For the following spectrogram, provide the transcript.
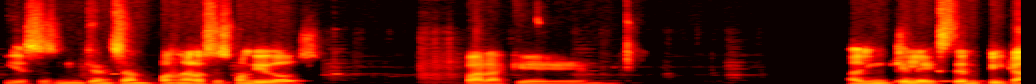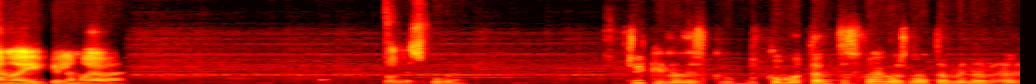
Y esa es mi intención, ponerlos escondidos para que alguien que le estén picando ahí, que le mueva, lo descubra. sí, que lo descub- como tantos juegos, ¿no? También ha- ha-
